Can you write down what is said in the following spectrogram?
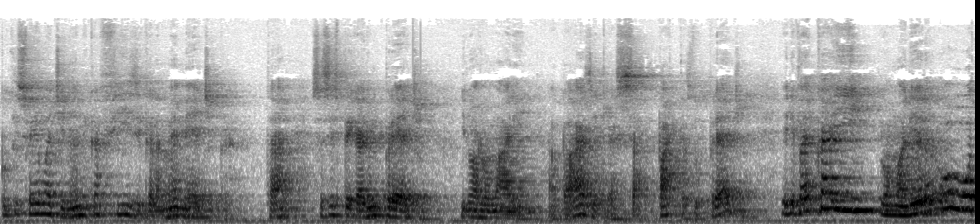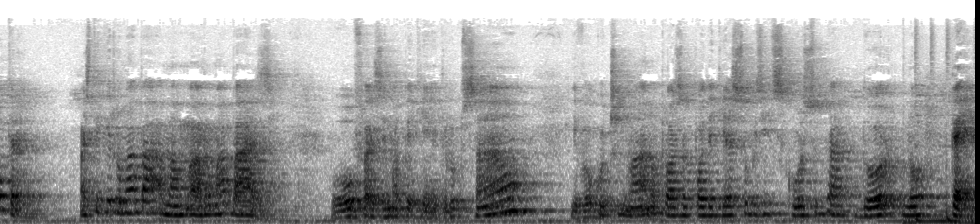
Porque isso aí é uma dinâmica física, ela não é médica. Tá? Se vocês pegarem um prédio e não arrumarem a base, que é as sapatas do prédio, ele vai cair de uma maneira ou outra. Mas tem que arrumar, arrumar a base. Vou fazer uma pequena interrupção e vou continuar no próximo podcast sobre esse discurso da dor no pé.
